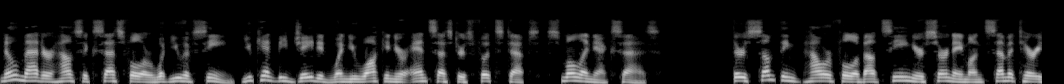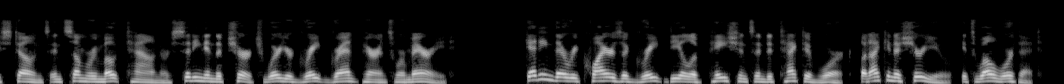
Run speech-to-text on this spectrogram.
No matter how successful or what you have seen, you can't be jaded when you walk in your ancestors' footsteps, Smolenyak says. There's something powerful about seeing your surname on cemetery stones in some remote town or sitting in the church where your great-grandparents were married. Getting there requires a great deal of patience and detective work, but I can assure you, it's well worth it.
